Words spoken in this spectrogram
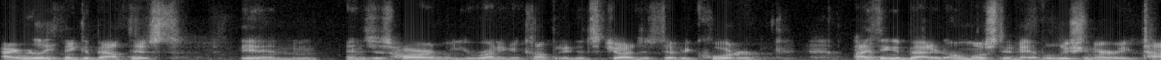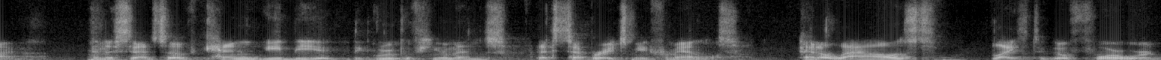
I really think about this in, and this is hard when you're running a company that's judged every quarter. I think about it almost in evolutionary time, in the sense of can we be a, the group of humans that separates meat from animals and allows life to go forward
